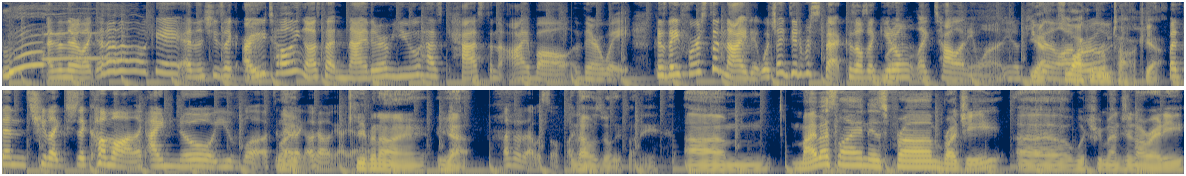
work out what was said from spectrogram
And then they're like, "Oh, okay." And then she's like, "Are you telling us that neither of you has cast an eyeball their way?" Because they first denied it, which I did respect. Because I was like, "You Right. don't like tell anyone, you know, keep it in yeah, the locker, locker room. room." talk. Yeah, But then she like, she's like, "Come on, like I know you've looked." And Like, they're like, "Okay, okay, okay." keep an eye. Yeah. I thought that was so funny. That was really funny. Um, my best line is from Reggie, uh, which we mentioned already,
